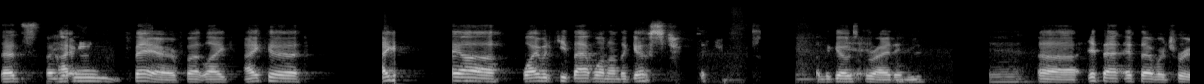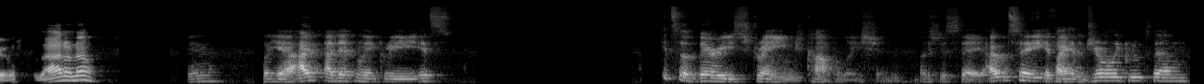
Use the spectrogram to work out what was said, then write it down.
That's. I mean fair, but like I could I could uh why would keep that one on the ghost on the ghost Yeah. writing Yeah. uh if that if that were true. I don't know. Yeah, but yeah, I, I definitely agree. It's it's a very strange compilation. Let's just say. I would say if I had to generally group them,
